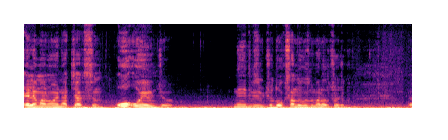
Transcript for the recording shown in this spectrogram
eleman oynatacaksın. O oyuncu. Neydi bizim şu 99 numaralı çocuk? Ee...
